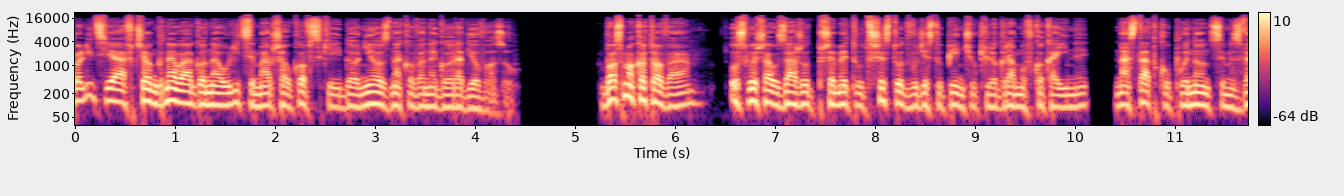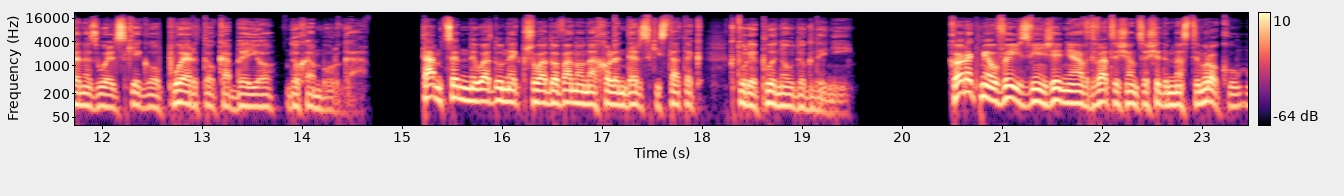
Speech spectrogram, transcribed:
Policja wciągnęła go na ulicy Marszałkowskiej do nieoznakowanego radiowozu. Bos Mokotowa usłyszał zarzut przemytu 325 kg kokainy na statku płynącym z wenezuelskiego Puerto Cabello do Hamburga. Tam cenny ładunek przeładowano na holenderski statek, który płynął do Gdyni. Korek miał wyjść z więzienia w 2017 roku,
